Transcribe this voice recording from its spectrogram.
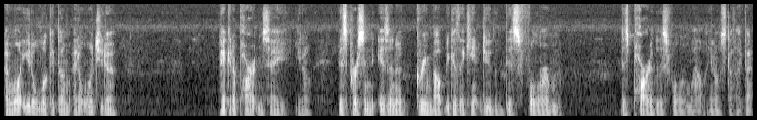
I want you to look at them. I don't want you to pick it apart and say, you know, this person isn't a green belt because they can't do this form, this part of this form well, you know, stuff like that.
